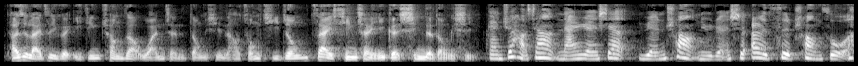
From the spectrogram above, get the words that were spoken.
它是来自一个已经创造完整的东西，然后从其中再形成一个新的东西。感觉好像男人是原创，女人是二次创作。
